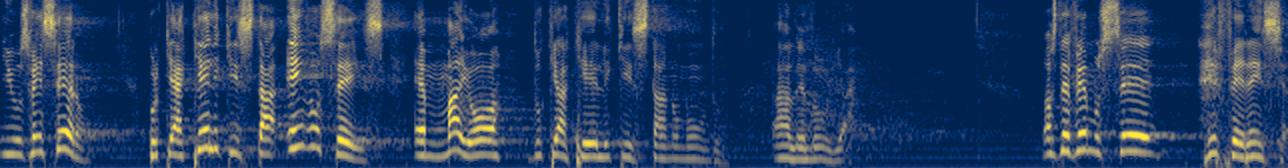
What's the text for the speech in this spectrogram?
e os venceram, porque aquele que está em vocês é maior do que aquele que está no mundo. Aleluia. Nós devemos ser referência.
